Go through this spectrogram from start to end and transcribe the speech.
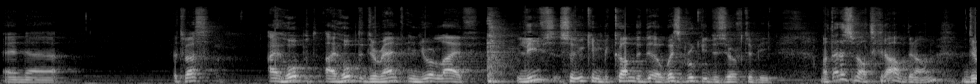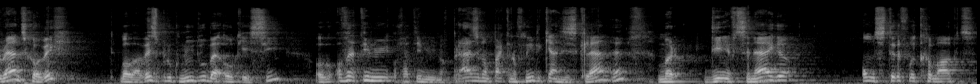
En uh, het was... I hope, I hope the Durant in your life leaves so you can become the Westbrook you deserve to be. Maar dat is wel het graaf eraan. Durant gaat weg. Maar wat Westbrook nu doet bij OKC... Of, dat hij nu, of dat hij nu nog prijzen kan pakken of niet, de kans is klein. Hè? Maar die heeft zijn eigen onsterfelijk gemaakt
